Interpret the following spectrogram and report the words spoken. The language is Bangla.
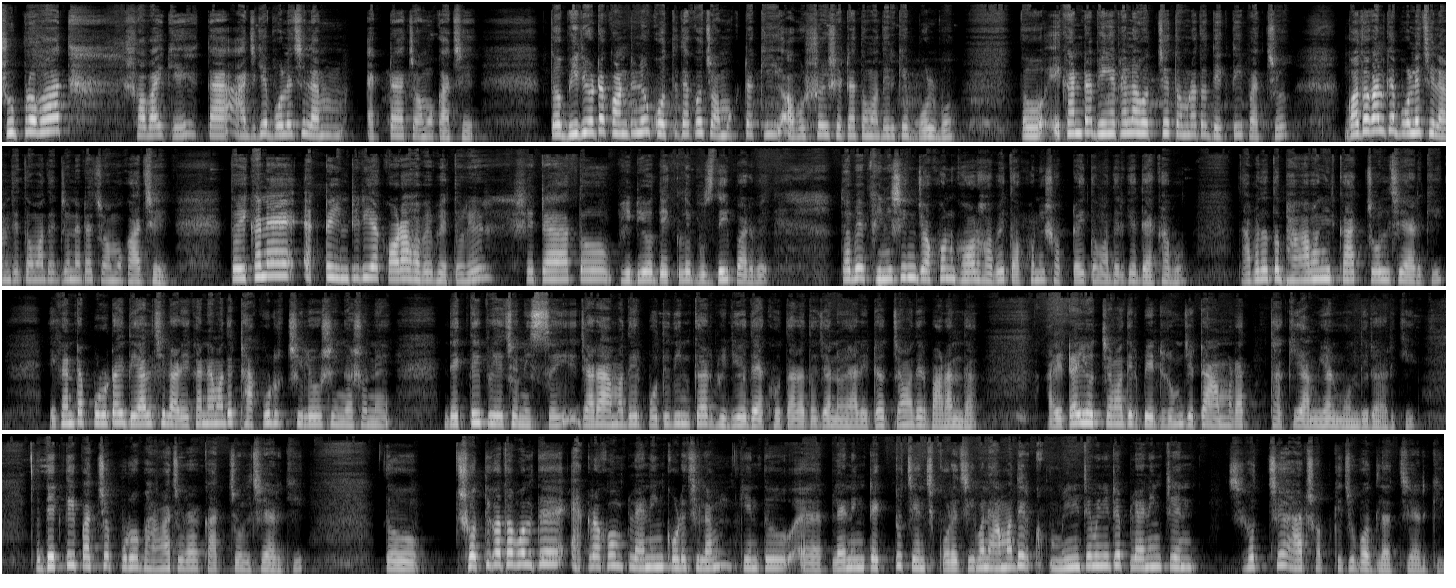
সুপ্রভাত সবাইকে। তা আজকে বলেছিলাম একটা চমক আছে। তো ভিডিওটা কন্টিনিউ করতে থাকো, চমকটা কি অবশ্যই সেটা তোমাদেরকে বলব। তো এখানটা ভেঙে ফেলা হচ্ছে, তোমরা তো দেখতেই পাচ্ছ। গতকালকে বলেছিলাম যে তোমাদের জন্য একটা চমক আছে। তো এখানে একটা ইন্টেরিয়ার করা হবে ভেতরের, সেটা তো ভিডিও দেখলে বুঝতেই পারবে। তবে ফিনিশিং যখন ঘর হবে, তখনই সবটাই তোমাদেরকে দেখাবো। আপাতত ভাঙাভাঙির কাজ চলছে আর কি। এখানটা পুরোটাই দেয়াল ছিল আর এখানে আমাদের ঠাকুর ছিল সিংহাসনে। দেখতেই পেয়েছ নিশ্চয়ই, যারা আমাদের প্রতিদিনকার ভিডিও দেখো তারা তো জানোই, আর এটা হচ্ছে আমাদের বারান্দা। আর এটাই হচ্ছে আমাদের বেডরুম, যেটা আমরা থাকি, আমি আর মন্দিরে আর কি। তো দেখতেই পাচ্ছ পুরো ভাঙাচোরার কাজ চলছে আর কি। তো সত্যি কথা বলতে একরকম প্ল্যানিং করেছিলাম, কিন্তু প্ল্যানিংটা একটু চেঞ্জ করেছি। মানে আমাদের মিনিটে মিনিটে প্ল্যানিং চেঞ্জ হচ্ছে আর সব কিছু বদলাচ্ছে আর কি।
